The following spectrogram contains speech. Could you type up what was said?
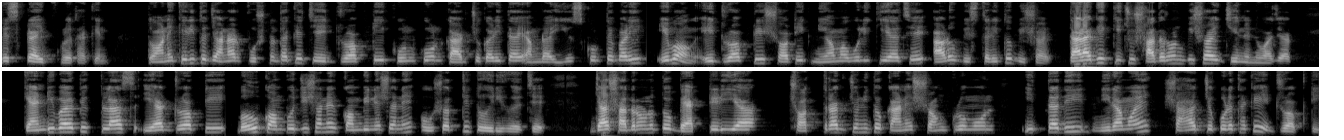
প্রেসক্রাইব করে থাকেন। তো অনেকেরই তো জানার প্রশ্ন থাকে যে এই ড্রপটি কোন কোন কার্যকারিতায় আমরা ইউজ করতে পারি এবং এই ড্রপটির সঠিক নিয়মাবলী কি আছে আরও বিস্তারিত বিষয়। তার আগে কিছু সাধারণ বিষয় জেনে নেওয়া যাক। ক্যান্ডিবায়োটিক প্লাস এয়ার ড্রপটি বহু কম্পোজিশনের কম্বিনেশনে ঔষধটি তৈরি হয়েছে। যা সাধারণত ব্যাকটেরিয়া, ছত্রাকজনিত কানের সংক্রমণ ইত্যাদি নিরাময়ে সাহায্য করে থাকে এই ড্রপটি।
